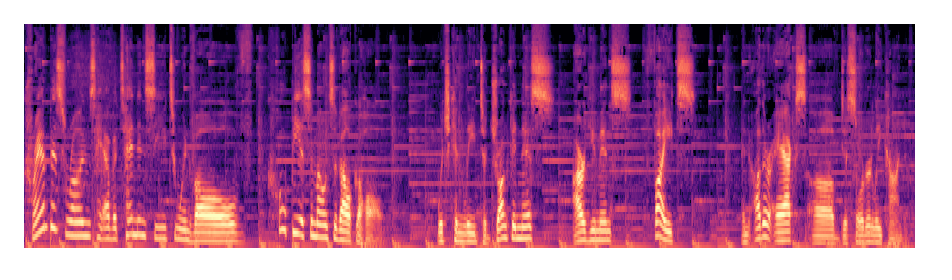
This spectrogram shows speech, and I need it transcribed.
Krampus runs have a tendency to involve copious amounts of alcohol, which can lead to drunkenness, arguments, fights, and other acts of disorderly conduct.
